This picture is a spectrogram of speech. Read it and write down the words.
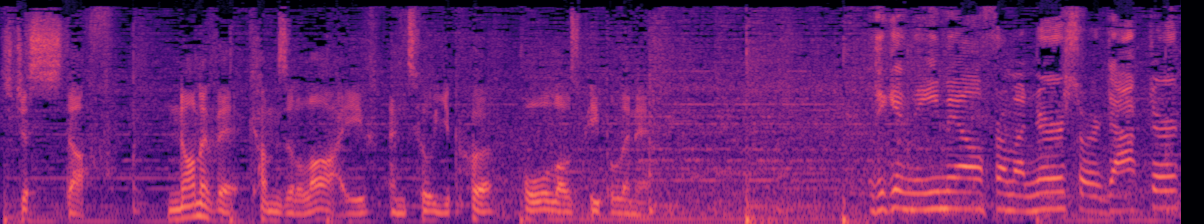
it's just stuff. None of it comes alive until you put all those people in it. To get an email from a nurse or a doctor,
